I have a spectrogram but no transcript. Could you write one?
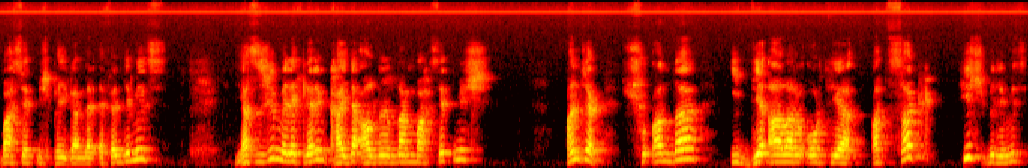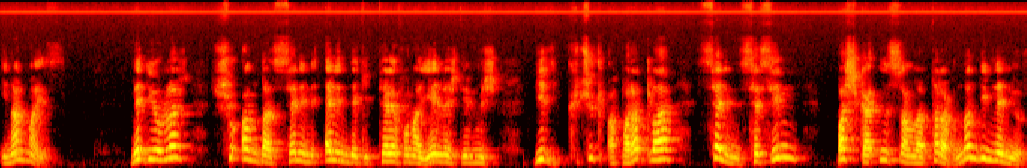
bahsetmiş Peygamber Efendimiz. Yazıcı meleklerin kayda aldığından bahsetmiş. Ancak şu anda iddiaları ortaya atsak hiçbirimiz inanmayız. Ne diyorlar? Şu anda senin elindeki telefona yerleştirilmiş bir küçük aparatla senin sesin başka insanlar tarafından dinleniyor.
